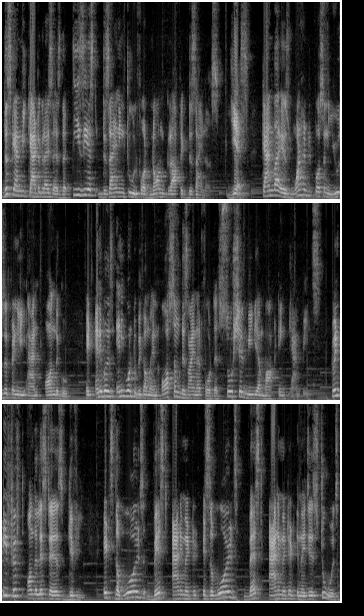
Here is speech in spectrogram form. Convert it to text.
This can be categorized as the easiest designing tool for non graphic designers. Yes, Canva is 100% user friendly and on the go. It enables anyone to become an awesome designer for their social media marketing campaigns. 25th on the list is Giphy. It's the world's best animated it's the world's best animated images tools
